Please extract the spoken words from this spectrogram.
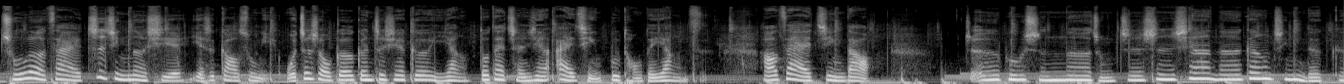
除了在致敬那些，也是告诉你，我这首歌跟这些歌一样，都在呈现爱情不同的样子。然后再进到这不是那种只剩下那钢琴的歌，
